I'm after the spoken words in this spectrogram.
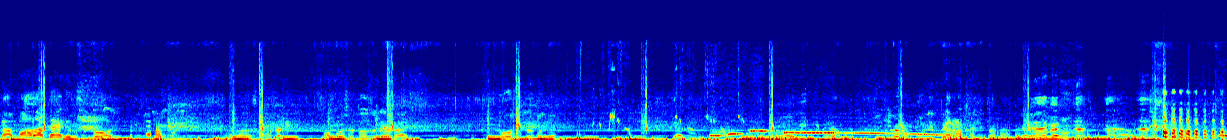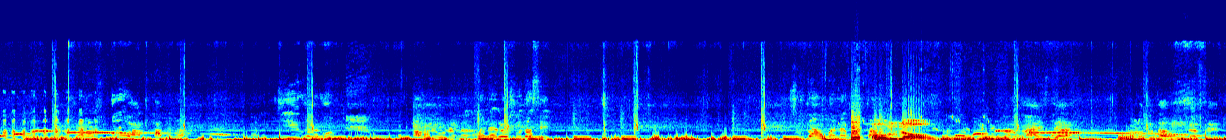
না ভাড়া দেখ তো rond d'affaires.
